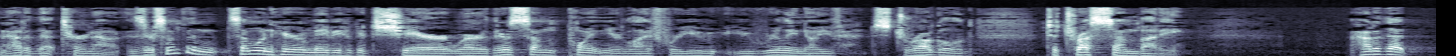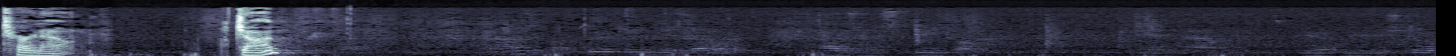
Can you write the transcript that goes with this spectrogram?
And how did that turn out? Is there something someone here maybe who could share where there's some point in your life where you you really know you've struggled to trust somebody? How did that turn out? John? I was in a speedboat, and, um, you know, we we still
